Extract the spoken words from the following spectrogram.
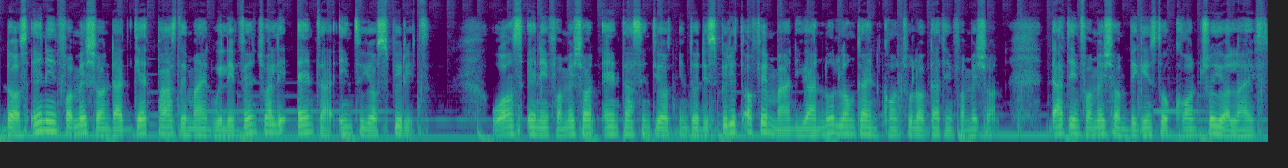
Thus, any information that get past the mind will eventually enter into your spirit once any information enters into, your, into the spirit of a man, you are no longer in control of that information. That information begins to control your life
